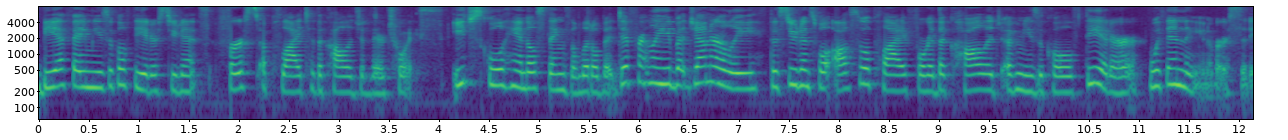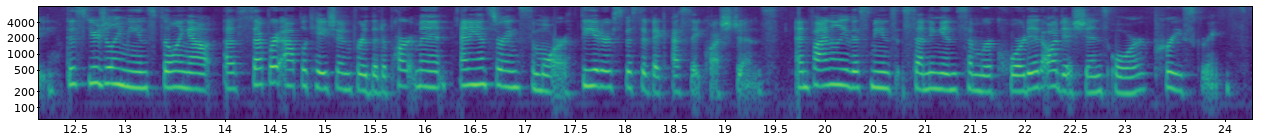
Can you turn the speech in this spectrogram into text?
BFA musical theater students first apply to the college of their choice. Each school handles things a little bit differently, but generally, the students will also apply for the College of Musical Theater within the university. This usually means filling out a separate application for the department and answering some more theater specific essay questions. And finally, this means sending in some recorded auditions or pre screens.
